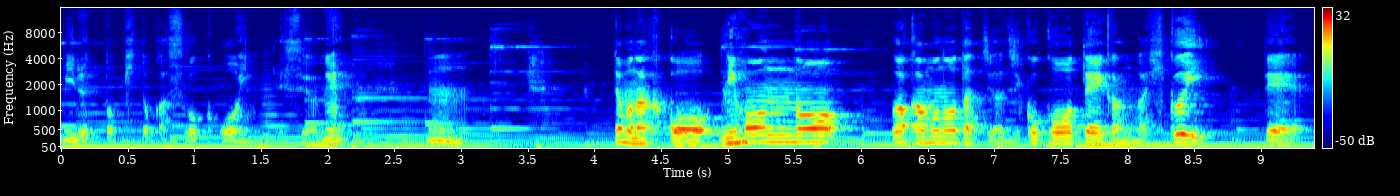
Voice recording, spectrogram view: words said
見るときとかすごく多いんですよね。うん。でもなんかこう、日本の若者たちは自己肯定感が低いって、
